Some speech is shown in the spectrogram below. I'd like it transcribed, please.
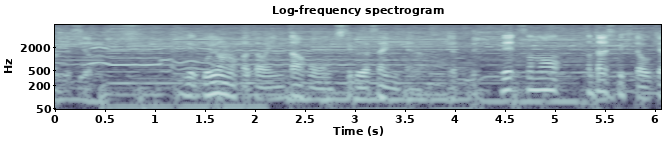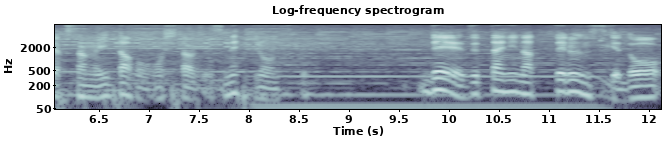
んですよ。でご用の方はインターホンを押してくださいみたいなのやつででその新しく来たお客さんがインターホンを押したわけですね。ピロンって。で絶対に鳴ってるんですけど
